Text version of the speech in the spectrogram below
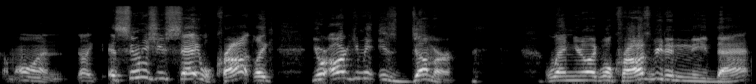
come on. Like as soon as you say, well, Cros, like your argument is dumber when you're like, well, Crosby didn't need that.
